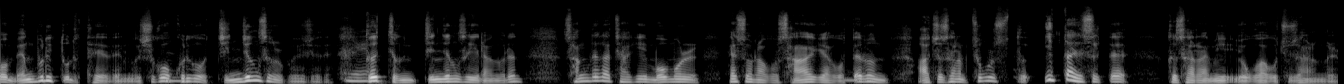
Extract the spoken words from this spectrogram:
또 명분이 뚜렷해야 되는 것이고 음. 그리고 진정성을 보여줘야 돼. 예. 그 정, 진정성이라는 거는 상대가 자기 몸을 훼손하고 상하게 하고 음. 때로는 아 저 사람 죽을 수도 있다 했을 때 그 사람이 요구하고 주장하는 걸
